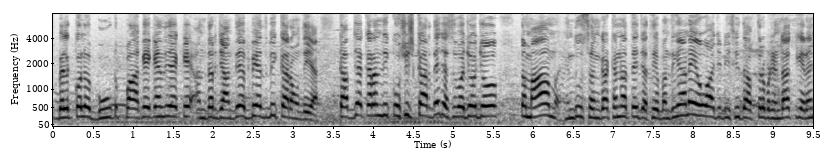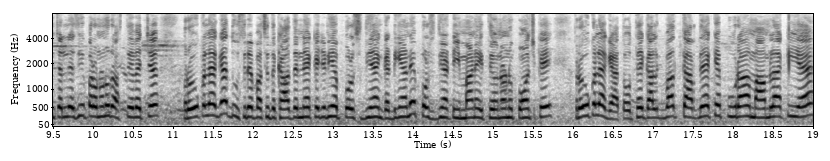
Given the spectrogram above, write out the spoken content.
ਬਿਲਕੁਲ ਬੂਟ ਪਾ ਕੇ ਕਹਿੰਦੇ ਆ ਕਿ ਅੰਦਰ ਜਾਂਦੇ ਆ ਬੇਅਦਬੀ ਕਰਾਉਂਦੇ ਆ ਕਬਜ਼ਾ ਕਰਨ ਦੀ ਕੋਸ਼ਿਸ਼ ਕਰਦੇ ਜਿਸ ਵਜੋਂ ਜੋ तमाम ਹਿੰਦੂ ਸੰਗਠਨ ਅਤੇ ਜਥੇਬੰਦੀਆਂ ਨੇ ਉਹ ਅੱਜ ਡੀਸੀ ਦਫ਼ਤਰ ਬਠਿੰਡਾ ਘੇਰਨ ਚੱਲੇ ਸੀ ਪਰ ਉਹਨਾਂ ਨੂੰ ਰਸਤੇ ਵਿੱਚ ਰੋਕ ਲਿਆ ਗਿਆ ਦੂਸਰੇ ਪਾਸੇ ਦਿਖਾ ਦਿੰਨੇ ਆ ਕਿ ਜਿਹੜੀਆਂ ਪੁਲਿਸ ਦੀਆਂ ਗੱਡੀਆਂ ਨੇ ਪੁਲਿਸ ਦੀਆਂ ਟੀਮਾਂ ਨੇ ਇੱਥੇ ਉਹਨਾਂ ਨੂੰ ਪਹੁੰਚ ਕੇ ਰੋਕ ਲਿਆ ਗਿਆ ਤਾਂ ਉੱਥੇ ਗੱਲਬਾਤ ਕਰਦੇ ਆ ਕਿ ਪੂਰਾ ਮਾਮਲਾ ਕੀ ਹੈ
